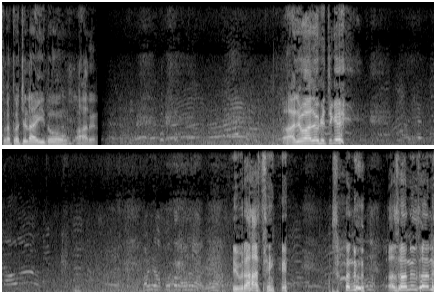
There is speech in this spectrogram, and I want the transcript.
ਸੋ ਇੱਥੋਂ ਚੜ੍ਹਾਈ ਤੋਂ ਆ ਰਹੇ ਨੇ। ਆ ਜਾਓ ਆ ਜਾਓ ਖਿੱਚ ਕੇ। ਭਾਈ ਆਪਾਂ ਤਾਂ ਰਾਹੁਲ ਆ ਗਏ ਯੁਵਰਾਜ ਸਿੰਘ। ਸੋਨੂ ਉਹ ਸੋਨੂ ਸੋਨੂ।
